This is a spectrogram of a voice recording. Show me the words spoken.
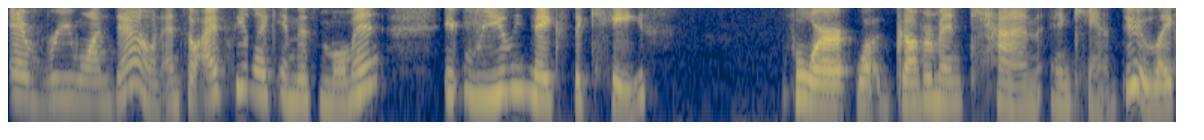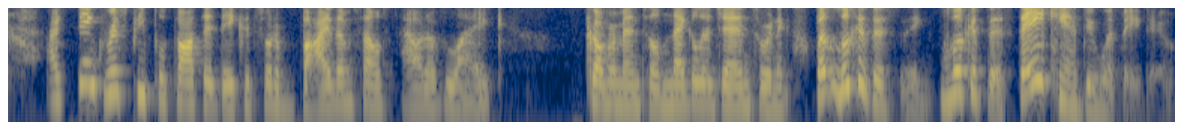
everyone down. And so I feel like in this moment, it really makes the case for what government can and can't do. Like, I think rich people thought that they could sort of buy themselves out of like governmental negligence or neg- but look at this thing. Look at this. They can't do what they do.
